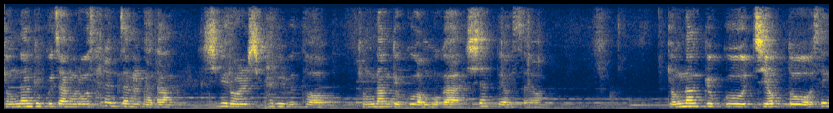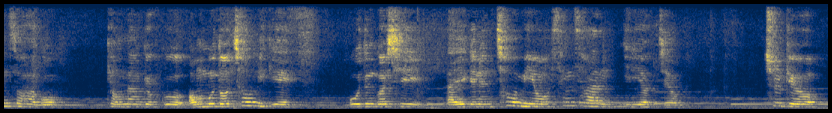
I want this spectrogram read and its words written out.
경남교구장으로 사령장을 받아 11월 18일부터 경남교구 업무가 시작되었어요. 경남교구 지역도 생소하고 경남교구 업무도 처음이기에 모든 것이 나에게는 처음이요 생소한 일이었지요. 출교,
